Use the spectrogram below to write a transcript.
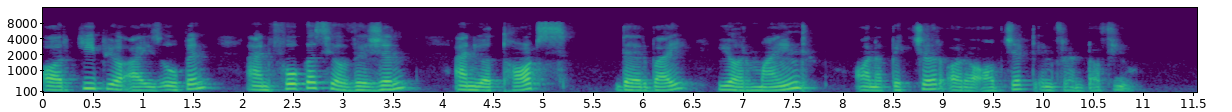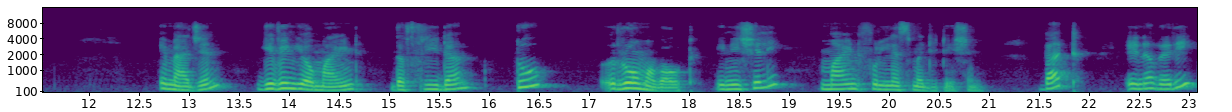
or keep your eyes open and focus your vision and your thoughts thereby your mind on a picture or an object in front of you. Imagine giving your mind the freedom to roam about. Initially, mindfulness meditation, but in a very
